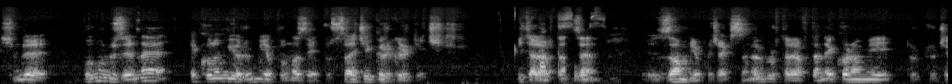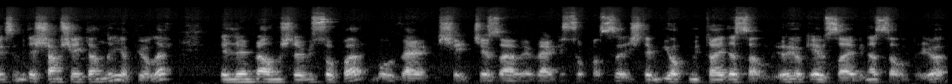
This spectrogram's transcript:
Şimdi bunun üzerine ekonomi yorumu yapılmaz Ebru. Sadece gırgır geçilir. Bir taraftan Haklısınız. sen zam yapacaksın. Öbür taraftan ekonomiyi durduracaksın. Bir de Şam şeytanlığı yapıyorlar. Ellerine almışlar bir sopa, bu ver, şey ceza ve vergi sopası. İşte yok müteahhide sallıyor, yok ev sahibine sallıyor,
